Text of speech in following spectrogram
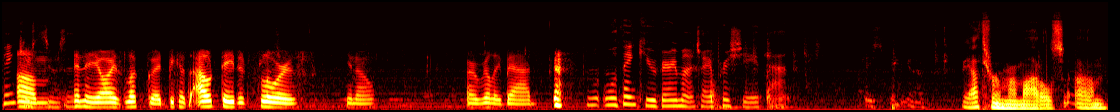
Thank you, Um, Susan. and they always look good because outdated floors, you know, are really bad. Well, thank you very much. I appreciate that. bathroom remodels, um,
